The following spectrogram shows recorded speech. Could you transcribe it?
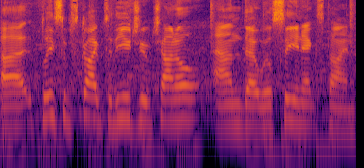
Uh, please subscribe to the YouTube channel, and we'll see you next time.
